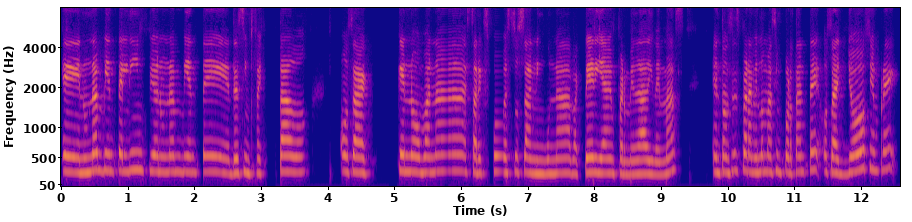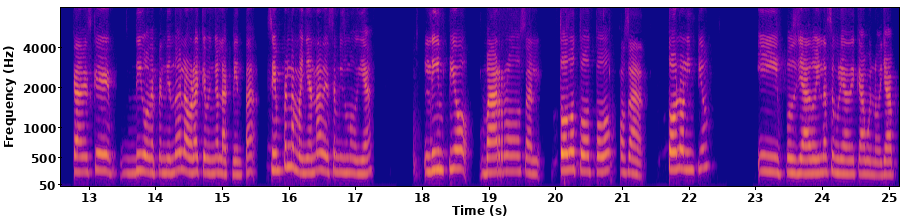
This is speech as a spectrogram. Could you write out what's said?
en un ambiente limpio, en un ambiente desinfectado, o sea, que no van a estar expuestos a ninguna bacteria, enfermedad y demás. Entonces, para mí lo más importante, o sea, yo siempre, cada vez que digo, dependiendo de la hora que venga la clienta, siempre en la mañana de ese mismo día, limpio, barro, todo, todo, todo, o sea, todo lo limpio y pues ya doy la seguridad de que, ah, bueno, ya,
